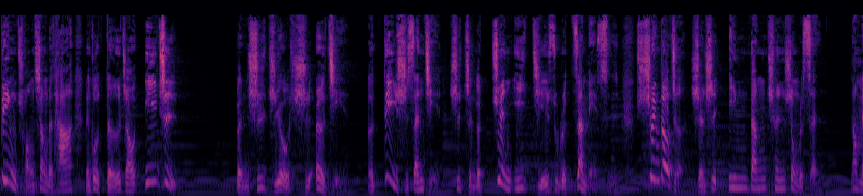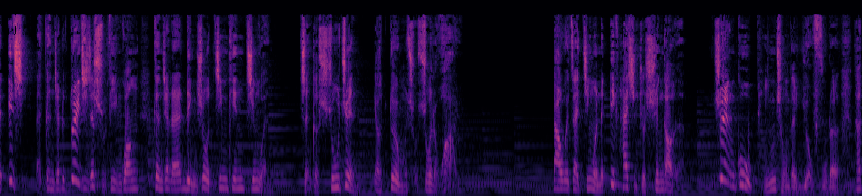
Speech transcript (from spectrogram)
病床上的他能够得着医治。本诗只有十二节，而第十三节是整个卷一结束的赞美词，宣告着神是应当称颂的神。让我们一起来更加的对齐这属天眼光，更加的来领受今天经文整个书卷要对我们所说的话语。大卫在经文的一开始就宣告了：眷顾贫穷的有福了，他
